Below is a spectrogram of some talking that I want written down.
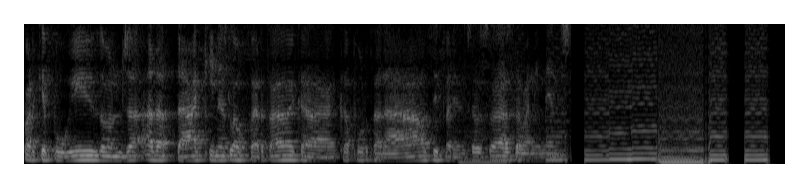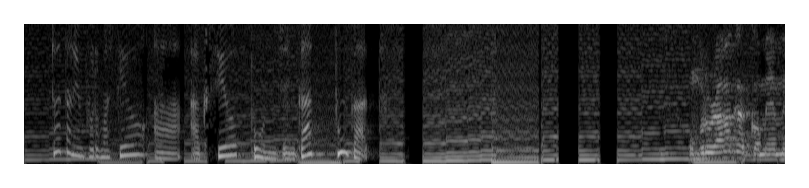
perquè pugui doncs, adaptar quina és l'oferta que, que portarà als diferents esdeveniments. Troben informació a acció.gencat.cat. Un programa que, com, hem,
